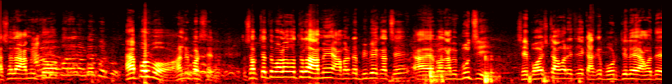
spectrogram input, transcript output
আসলে আমি তো হ্যাঁ পড়ব হান্ড্রেড পার্সেন্ট সবচেয়ে বড় কথা হলো আমি আমার একটা বিবেক আছে এবং আমি বুঝি সেই বয়সটা আমার এই যে কাকে ভোট দিলে আমাদের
